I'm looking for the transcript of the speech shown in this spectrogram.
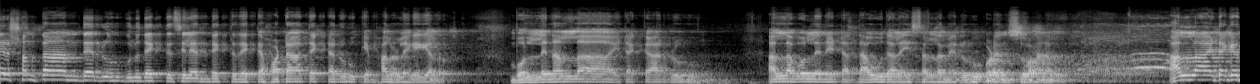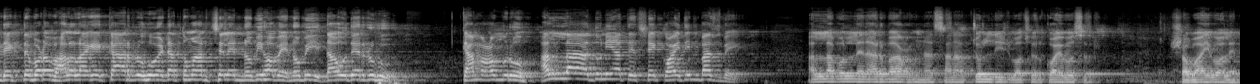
নবীদের সন্তানদের রুহগুলো দেখতেছিলেন, দেখতে দেখতে হঠাৎ একটা রুহুকে ভালো লেগে গেল। বললেন, আল্লাহ, এটা কার রুহু? আল্লাহ বললেন, এটা দাউদ আলাই সাল্লামের রুহু, পড়েন সুহান আল্লাহ, এটাকে দেখতে বড় ভালো লাগে। কার রুহু? এটা তোমার ছেলে নবী হবে, নবী দাউদের রুহু। কাম অমরু আল্লাহ, দুনিয়াতে সে কয়দিন বাঁচবে? আল্লাহ বললেন আর বা সানা চল্লিশ বছর, কয় বছর? সবাই বলেন,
